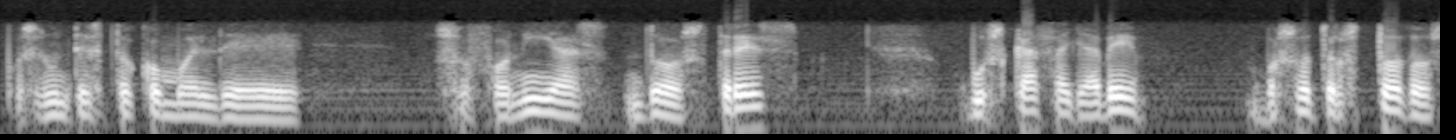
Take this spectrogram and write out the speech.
pues en un texto como el de Sofonías 2.3, buscad a Yahvé, vosotros todos,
